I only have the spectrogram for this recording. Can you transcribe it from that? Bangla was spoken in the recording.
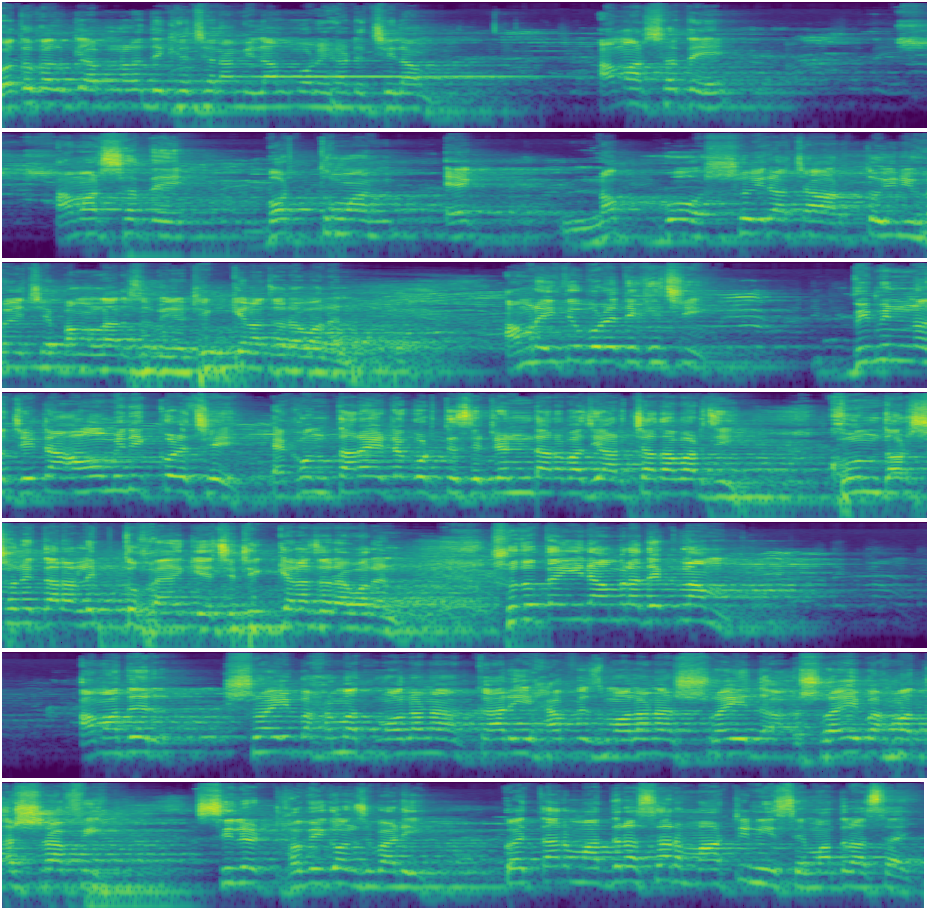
গতকালকে আপনারা দেখেছেন আমি লালমনিহাটে ছিলাম। আমার সাথে আমার সাথে বর্তমান এক নব্য স্বৈরাচার তৈরি হয়েছে বাংলার জমিনে, ঠিক কিনা যারা বলেন? আমরা ইতিপরে দেখেছি, বিভিন্ন যেটা আওয়ামী লীগ করেছে, এখন তারা এটা করতেছে, টেন্ডারবাজি আর চাঁদাবাজি। খুন ধর্ষণে তারা লিপ্ত হয়ে গিয়েছে, ঠিক কিনা যারা বলেন? শুধু তাই না, আমরা দেখলাম আমাদের সোয়েব আহমদ মৌলানা, কারি হাফেজ মৌলানা সোয়েদ সোয়েব আহমদ আশরাফি সিলেট হবিগঞ্জ বাড়ি। কয়, তার মাদ্রাসার মাটি নিয়েছে মাদ্রাসায়।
